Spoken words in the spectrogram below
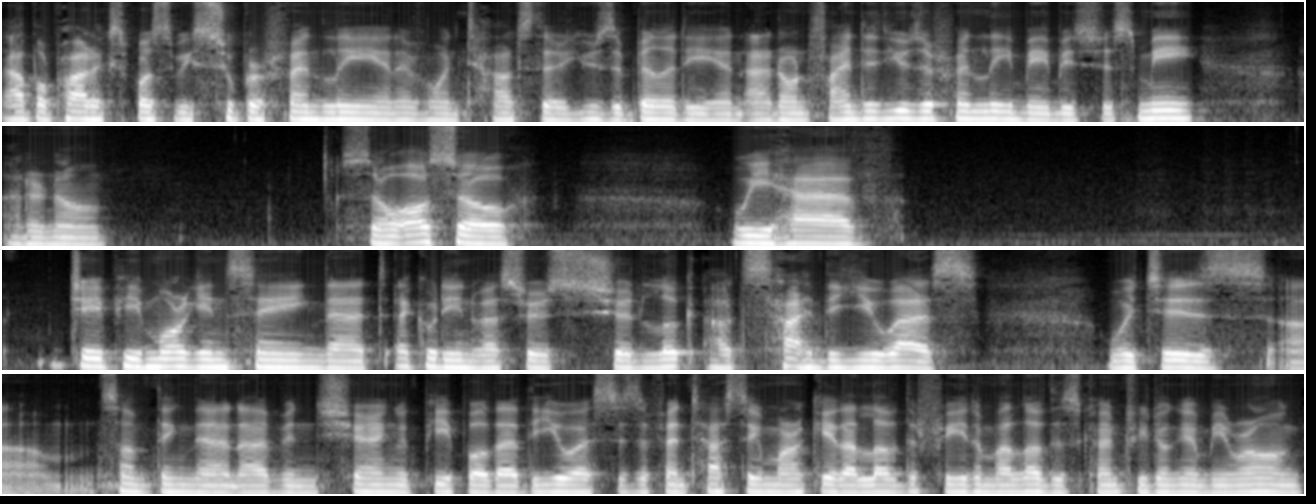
Apple products supposed to be super friendly and everyone touts their usability and I don't find it user friendly. Maybe it's just me. I don't know. So also we have JP Morgan saying that equity investors should look outside the US, which is um, something that I've been sharing with people that the US is a fantastic market. I love the freedom. I love this country. Don't get me wrong.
